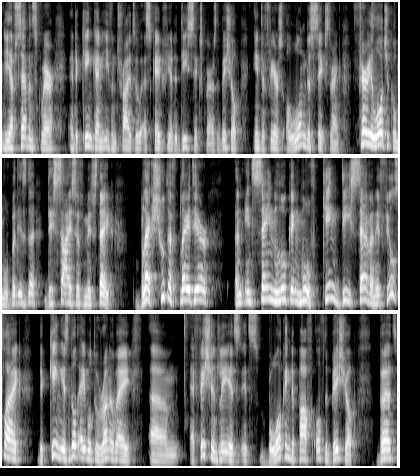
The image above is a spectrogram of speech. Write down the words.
the f7 square and the king can even try to escape via the d6 square as the bishop interferes along the sixth rank. Very logical move, but it's the decisive mistake. Black should have played here an insane looking move. King d7. It feels like the king is not able to run away um, efficiently. It's, it's blocking the path of the bishop, but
